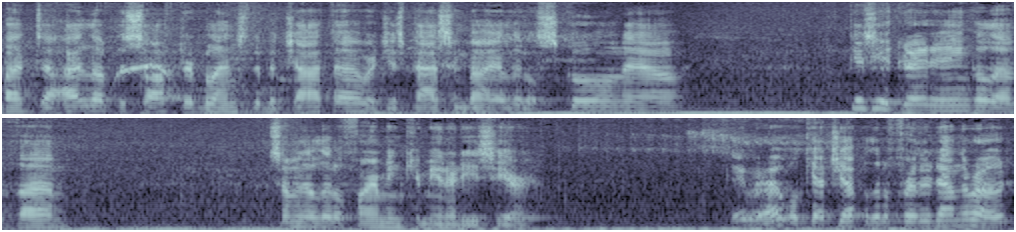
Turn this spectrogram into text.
But uh, I love the softer blends the bachata. We're just passing by a little school now. Gives you a great angle of um, some of the little farming communities here. We're out. We'll catch you up a little further down the road.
